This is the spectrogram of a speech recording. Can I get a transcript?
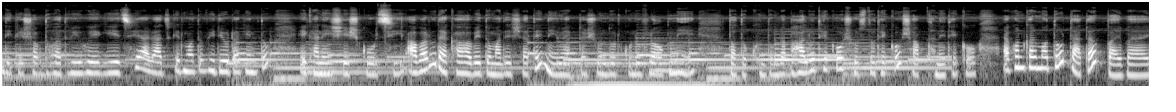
এদিকে সব ধোয়াধুয়ি হয়ে গিয়েছে আর আজকের মতো ভিডিওটা কিন্তু এখানেই শেষ করছি। আবারও দেখা হবে তোমাদের সাথে নিউ একটা সুন্দর কোনো ভ্লগ নিয়ে। ততক্ষণ তোমরা ভালো থেকো, সুস্থ থেকো, সাবধানে থেকো। এখনকার মতো টাটা, বাই বাই।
